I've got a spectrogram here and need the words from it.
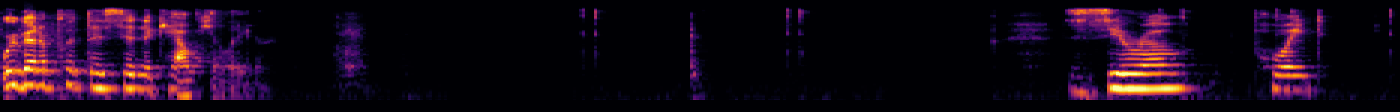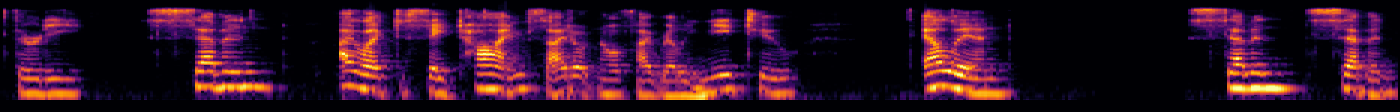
We're going to put this in the calculator. Zero point thirty-seven. I like to say times. I don't know if I really need to. ln seven seven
